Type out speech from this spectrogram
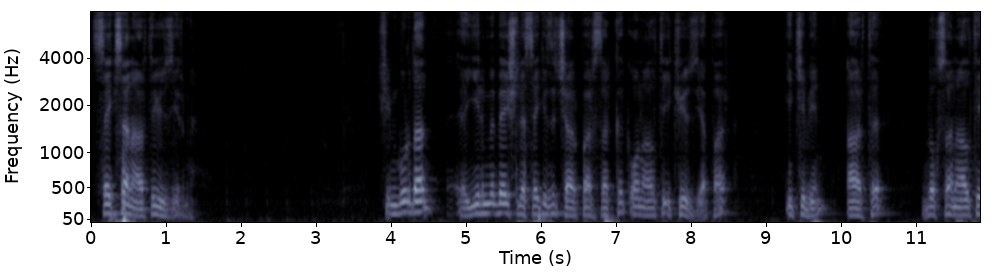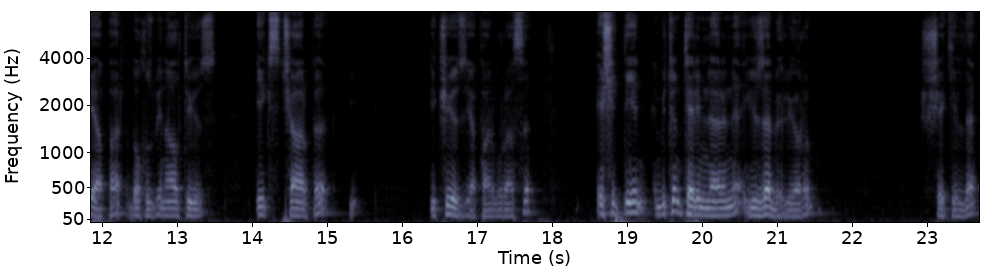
80 artı 120. Şimdi buradan e, 25 ile 8'i çarparsak 40, 16, 200 yapar. 2000 artı 96 yapar. 9600 x çarpı 200 yapar burası. Eşitliğin bütün terimlerini yüze bölüyorum. Şu şekilde.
